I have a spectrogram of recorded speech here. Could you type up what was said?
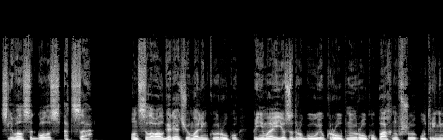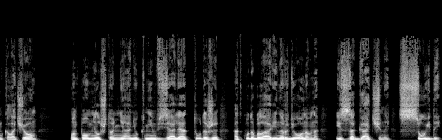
сливался голос отца. Он целовал горячую маленькую руку, принимая ее за другую, крупную руку, пахнувшую утренним калачом. Он помнил, что няню к ним взяли оттуда же, откуда была Арина Родионовна, из Загатчины, с Суйды.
